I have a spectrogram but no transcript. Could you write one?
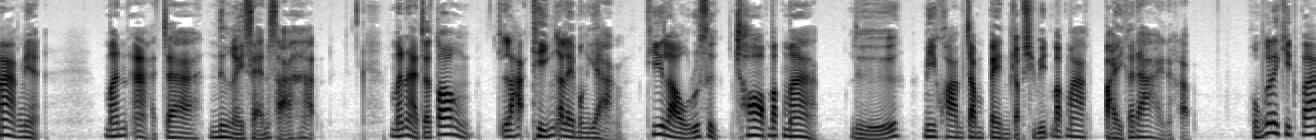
มาก ๆ เนี่ย มันอาจจะเหนื่อยแสนสาหัส มันอาจจะต้องละทิ้งอะไรบางอย่าง ที่เรารู้สึกชอบมาก ๆ หรือมีความจำเป็นกับชีวิตมาก ๆ ไปก็ได้นะครับ ผมก็เลยคิดว่า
